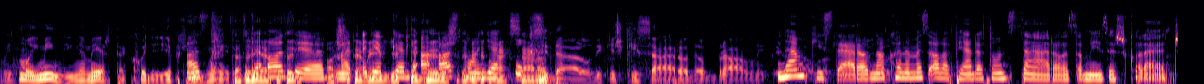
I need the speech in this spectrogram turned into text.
Amit még mindig nem értek, hogy egyébként Az- miért Tehát, hogy De érted, hogy azért, a mert sütemény, ugye egyébként kint azt mondják- oxidálódik és kiszárad a brownie például. Nem kiszáradnak, hanem ez alapjáraton száraz a mézes kalács.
